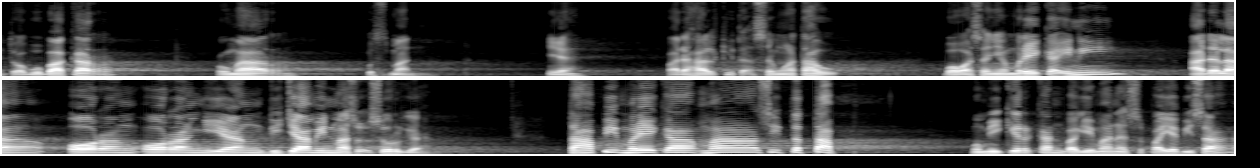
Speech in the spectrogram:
itu Abu Bakar, Umar, Utsman. Ya. Padahal kita semua tahu bahwasanya mereka ini adalah orang-orang yang dijamin masuk surga. Tapi mereka masih tetap memikirkan bagaimana supaya bisa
